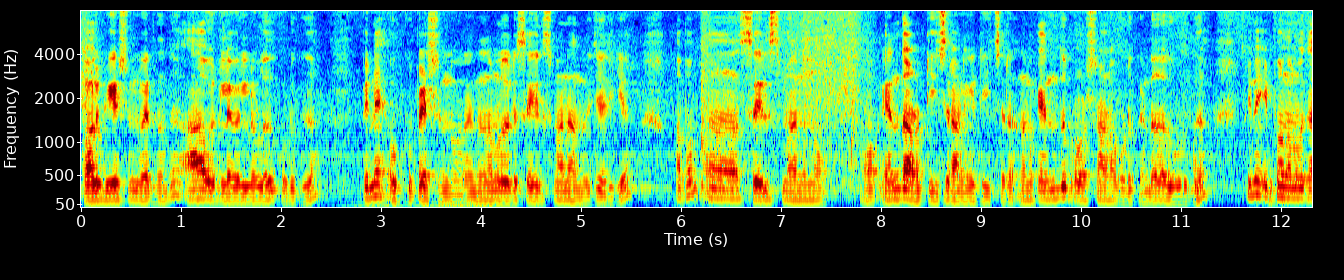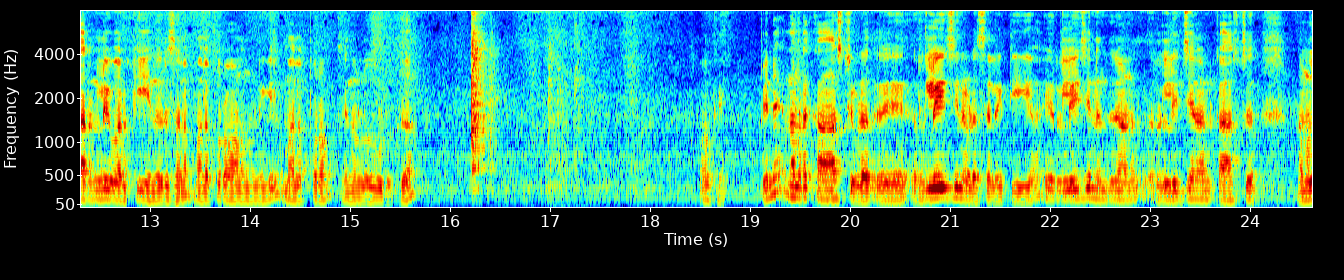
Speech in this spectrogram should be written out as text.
ക്വാളിഫിക്കേഷൻ വരുന്നത് ആ ഒരു ലെവലിലുള്ളത് കൊടുക്കുക. പിന്നെ ഒക്കുപ്പേഷൻ എന്ന് പറയുന്നത്. നമ്മളൊരു സെയിൽസ്മാൻ ആണെന്ന് വിചാരിക്കുക. അപ്പം സെയിൽസ്മാൻ എന്നോ എന്താണോ ടീച്ചറാണെങ്കിൽ ടീച്ചർ നമുക്ക് എന്ത് പ്രൊഫഷനാണോ കൊടുക്കേണ്ടത് അത് കൊടുക്കുക. പിന്നെ ഇപ്പോൾ നമ്മൾ കറന്റ്ലി വർക്ക് ചെയ്യുന്ന ഒരു സ്ഥലം മലപ്പുറം ആണെന്നുണ്ടെങ്കിൽ മലപ്പുറം എന്നുള്ളത് കൊടുക്കുക. ഓക്കെ പിന്നെ നമ്മുടെ കാസ്റ്റ് ഇവിടെ റിലീജിയൻ ഇവിടെ സെലക്ട് ചെയ്യുക. ഈ റിലീജിയൻ എന്തിനാണ്? റിലീജിയൻ ആൻഡ് കാസ്റ്റ് നമ്മൾ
